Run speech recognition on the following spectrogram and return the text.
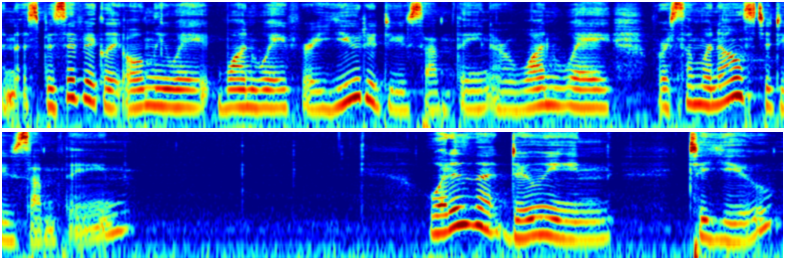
and specifically only way, one way for you to do something, or one way for someone else to do something, what is that doing to you?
